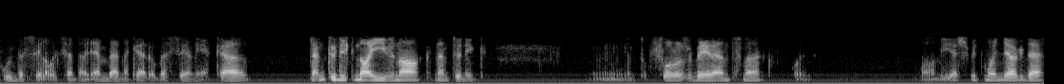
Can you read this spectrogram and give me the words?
úgy beszél, ahogy szerintem, hogy embernek erről beszélnie kell. Nem tűnik naívnak, nem tűnik mm, nem tudom, Soros Bérencnek, hogy valami ilyesmit mondjak, de,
